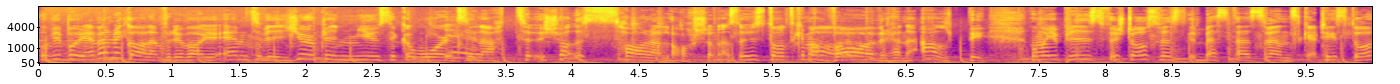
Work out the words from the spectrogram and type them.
Och vi börjar väl med galan för det var ju MTV European Music Awards i natt. Sara Larsson, alltså hur stolt kan man vara över henne? Alltid. Hon var ju pris förstås för bästa svenska artist då.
